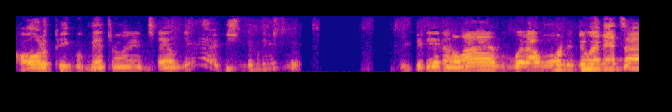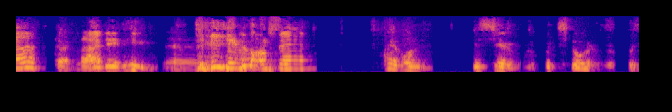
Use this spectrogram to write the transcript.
All the people mentoring and telling, yeah, you should do this shit. If it didn't align with what I wanted to do at that time, I didn't hear. uh, you know what I'm saying? I want to just share a quick story real quick.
